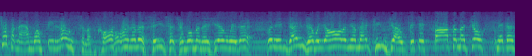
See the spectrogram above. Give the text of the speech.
Superman won't be lonesome, of course. Oh, I never see such a woman as you with her. We're in danger, we are, and you're making jokes. This is far from a joke, Sniggers.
